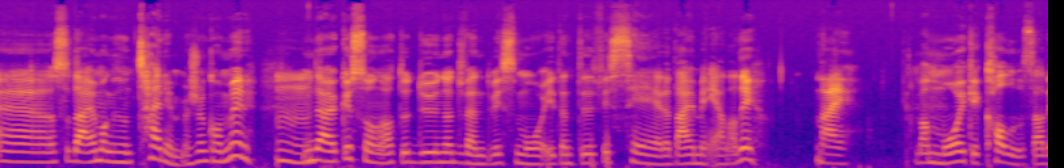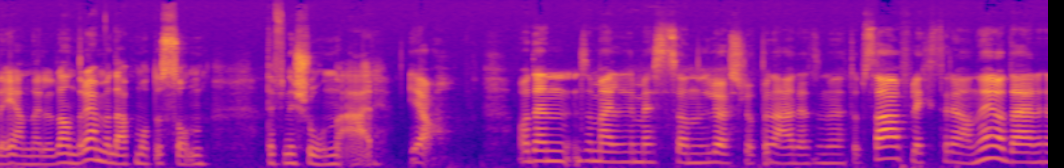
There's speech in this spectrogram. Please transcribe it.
Eh, så det er jo mange sånne termer som kommer. Men det er jo ikke sånn at du nødvendigvis må identifisere deg med en av de. Nei. Man må ikke kalle seg det ene eller det andre, men det er på en måte sånn definisjonene er. Ja. Og den som er mest sånn løssluppen, er jo den som du nettopp sa, fleksitarianer. Og der,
